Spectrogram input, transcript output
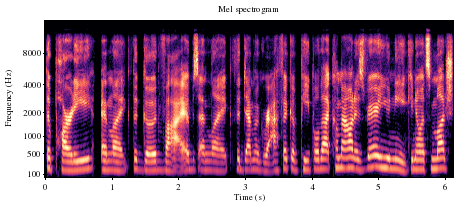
the party and like the good vibes and like the demographic of people that come out is very unique. You know, it's much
